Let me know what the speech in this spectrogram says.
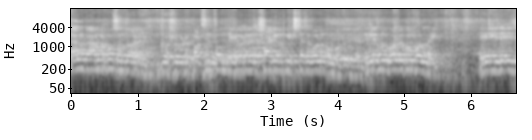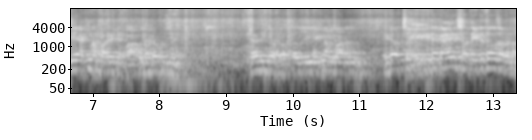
কালোটা আমার পছন্দ হয় না দর্শক, ওটা পার্সেন্ট কম দেখে ওটা যে শাড়ি মিক্সড আছে গলা কম্বল। এগুলো কোনো গলা কম্বল নাই। এই যে এই যে এক নাম্বার এটা। ওটা বুঝিয়ে। এক নাম্বার। এটা হচ্ছে, এটা গায়ের সাথে, এটা দেওয়া যাবে না।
